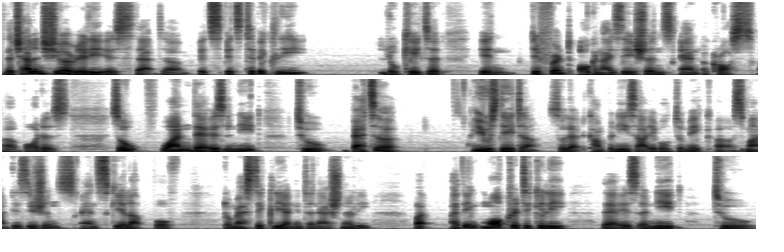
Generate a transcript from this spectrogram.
And the challenge here really is that um, it's it's typically located in different organizations and across uh, borders. So, one, there is a need to better use data so that companies are able to make uh, smart decisions and scale up both domestically and internationally. But I think more critically, there is a need to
